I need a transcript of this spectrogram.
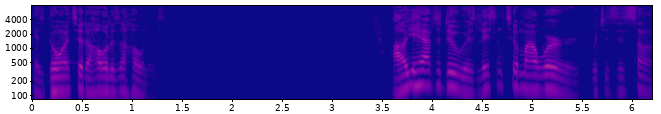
is go into the holies of holies. All you have to do is listen to my word, which is his son.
